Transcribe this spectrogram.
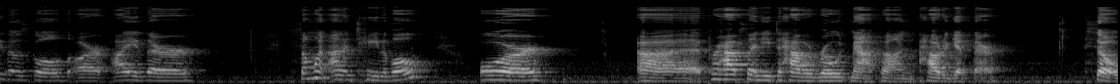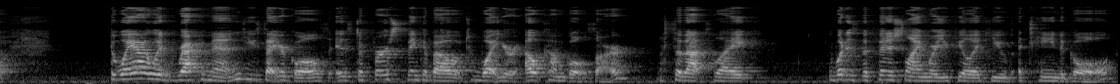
Obviously those goals are either somewhat unattainable or uh, perhaps I need to have a roadmap on how to get there. So the way I would recommend you set your goals is to first think about what your outcome goals are. So that's like, what is the finish line where you feel like you've attained a goal?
